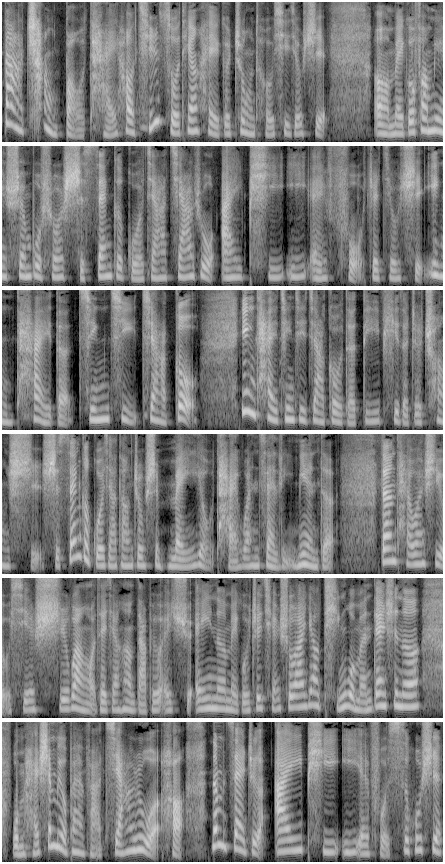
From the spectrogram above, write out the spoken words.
大唱保台，哈，其实昨天还有一个重头戏，就是呃，美国方面宣布说，十三个国家加入 IPEF，这就是印太的经济架构。印太经济架构的第一批的这创始十三个国家当中是没有台湾在里面的。当然，台湾是有些失望哦。再加上 WHA 呢，美国之前说啊要挺我们，但是呢，我们还是没有办法加入。好，那么在这个 IPEF 似乎是。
